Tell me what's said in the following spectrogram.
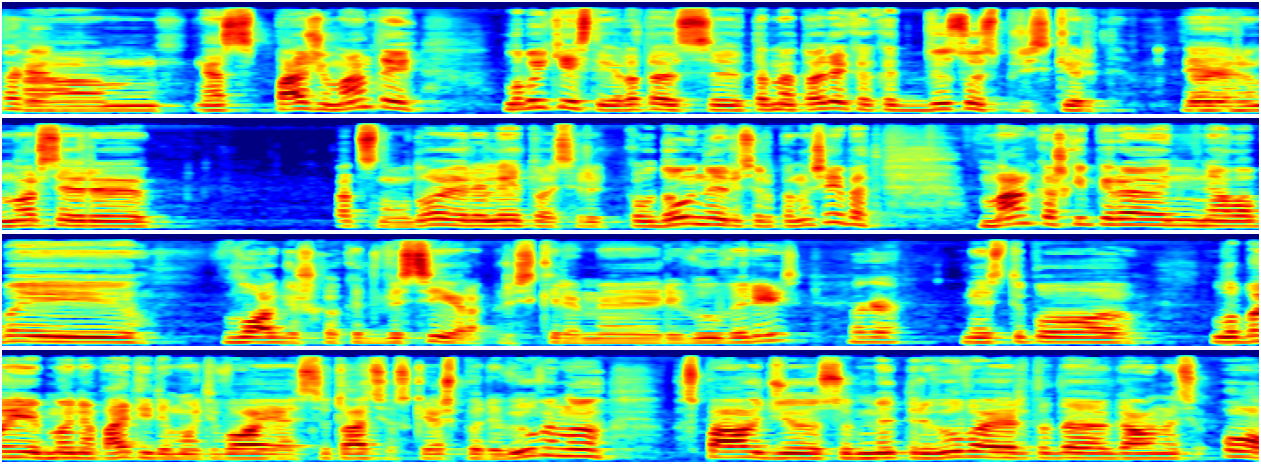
Okay. Um, nes, pažiūrėjau, man tai labai keista yra tas, ta metodika, kad visus priskirti. Ir nors ir pats naudoju realiai tuos ir kaudaunerius ir panašiai, bet man kažkaip yra nelabai logiška, kad visi yra priskiriami revieweriais. Okay. Nes, tipo, labai mane patį demotivuoja situacijos, kai aš pareviewinu, spaudžiu submit reviewą ir tada gaunasi, o,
